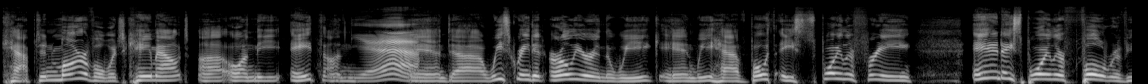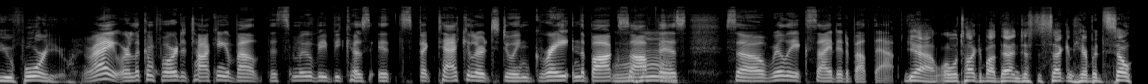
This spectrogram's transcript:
Captain Marvel, which came out uh, on the 8th on Yeah. and uh, we screened it earlier in the week, and we have both a spoiler free and a spoiler full review for you. Right. We're looking forward to talking about this movie because it's spectacular. It's doing great in the box Mm-hmm. office. So, really excited about that. Yeah, well, we'll talk about that in just a second here. But so,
